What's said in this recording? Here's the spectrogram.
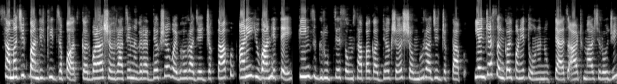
सामाजिक बांधिलकी जपत करबळा शहराचे नगराध्यक्ष वैभवराजे जगताप आणि युवा नेते किंग्ज ग्रुपचे संस्थापक अध्यक्ष शंभूराजे जगताप यांच्या संकल्पनेतून नुकत्याच आठ मार्च रोजी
